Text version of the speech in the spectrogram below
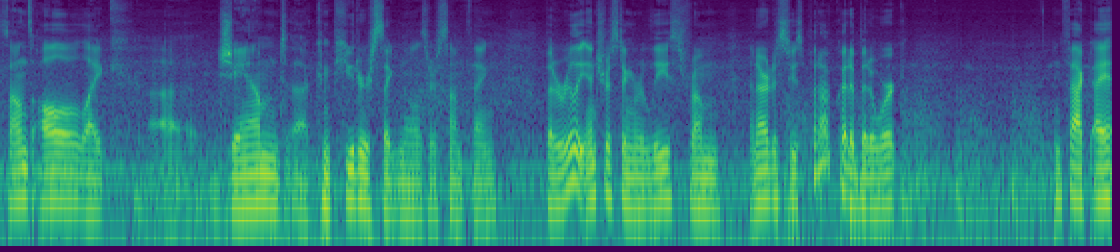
sounds all like uh, jammed uh, computer signals or something. But a really interesting release from an artist who's put out quite a bit of work. In fact, I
